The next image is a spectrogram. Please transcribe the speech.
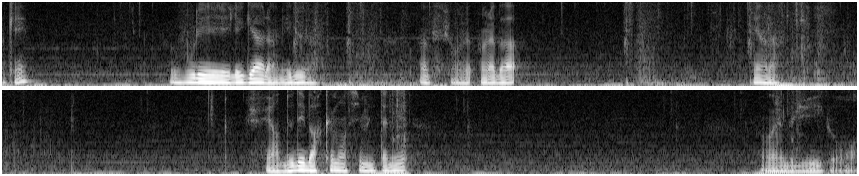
Ok. Vous les, gars là, les deux. Hop, j'en veux un là-bas. Et un là. Je vais faire deux débarquements simultanés. Ouais, la Belgique, oh,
